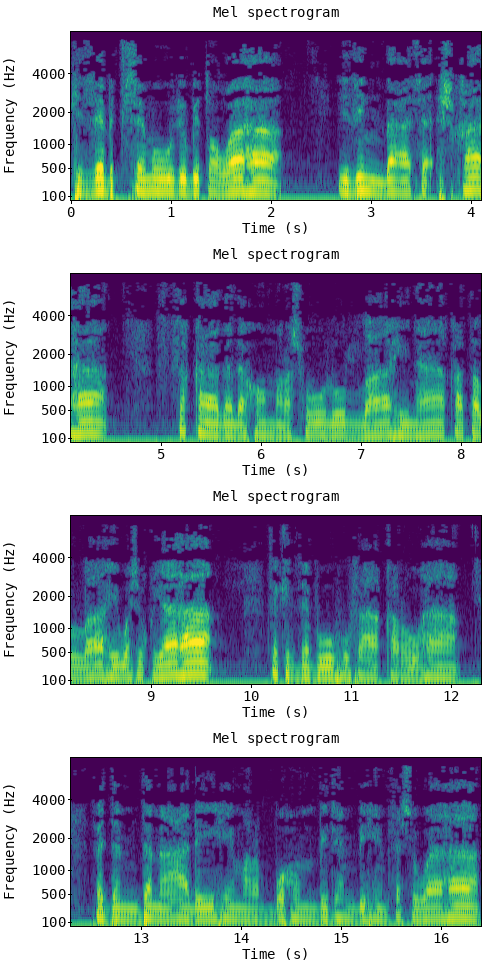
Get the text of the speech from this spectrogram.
كذبت ثمود بطواها إذ انبعث أشقاها فقال لهم رسول الله ناقة الله وسقياها فكذبوه فعقروها فدمدم عليهم ربهم بذنبهم فسواها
